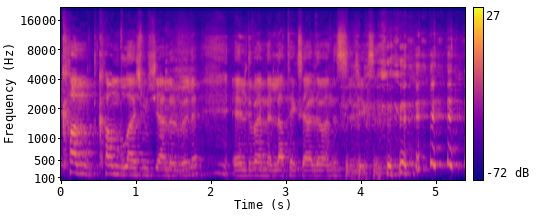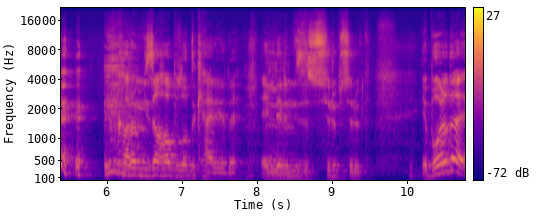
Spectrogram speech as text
kan kan bulaşmış yerler böyle eldivenle lateks eldivenle sileceksin. Kara mizaha buladık her yere. Ellerimizi sürüp sürüp. E bu arada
